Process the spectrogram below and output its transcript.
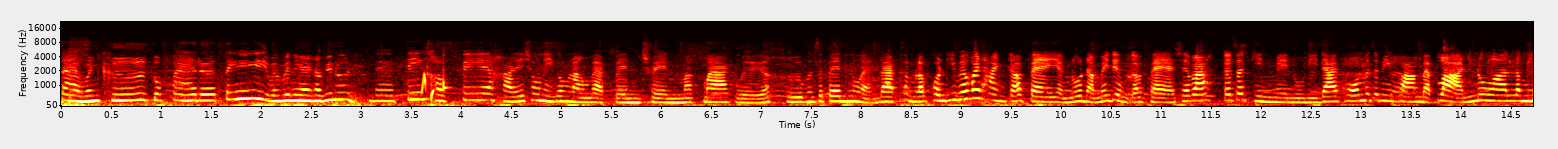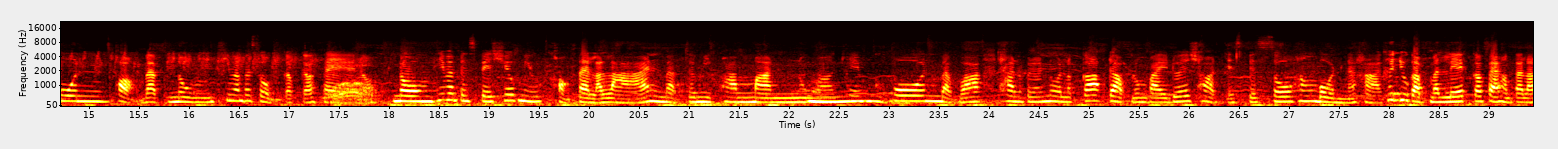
แต่มันคือกาแฟ Dirty มันเป็นยังไงคะพี่นุ่น Dirty Coffee นะคะที่ช่วงนี้กำลังแบบเป็นเทรนด์มากๆเลยก็คือมันจะเป็นเหมือนแบบสำหรับคนที่ไม่ค่อยทานกาแฟอย่างนุ่นอะไม่ดื่มกาแฟใช่ปะก็จะกินเมนูนี้ได้ เพราะว่ามันจะมีความแบบหวานนัวละมุนของแบบนมที่มันผสมกับกาแฟเนาะนมที่มันเป็น Special Milk ของแต่ละร้าน แบบจะมีความมันนัวอืมเข้มข้นแบบว่าทานลงไปแล้วนวลแล้วก็ดรอปลงไปด้วยช็อตเอสเปรสโซ่ข้างบนนะคะ ขึ้นอยู่กับเมล็ดกาแฟของแต่ละ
